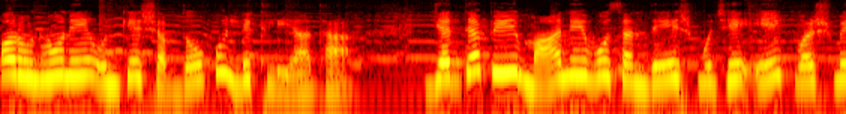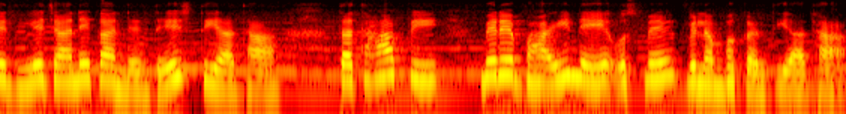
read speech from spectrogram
और उन्होंने उनके शब्दों को लिख लिया था। यद्यपि माँ ने वो संदेश मुझे एक वर्ष में दिए जाने का निर्देश दिया था, तथापि मेरे भाई ने उसमें विलंब कर दिया था।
